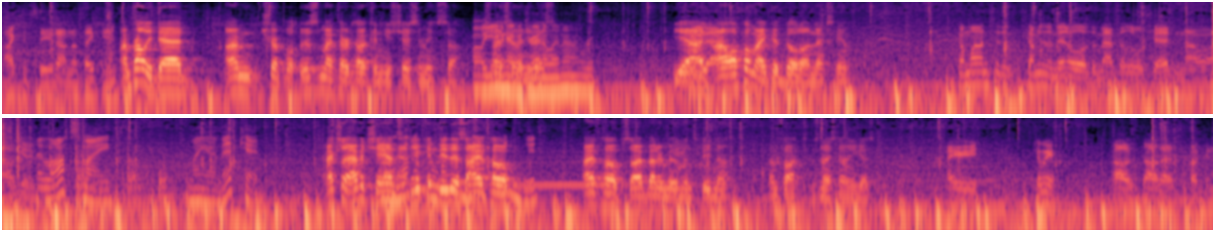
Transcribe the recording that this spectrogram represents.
I can see it. I don't know if they can. I'm probably dead. I'm triple. This is my third hook, and he's chasing me. So. Oh, it's you nice can have adrenaline, huh? Rip. Yeah, I, I'll put my good build on next game. Come on to the come to the middle of the map, the little shed, and I'll, I'll get I lost my my uh, med kit. Actually, I have a chance. If you can do this, I have hope. I have hope, so I have better movement speed now. I'm fucked. It was nice knowing you guys. I hear you. Come here. Oh, oh, that's fucking.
